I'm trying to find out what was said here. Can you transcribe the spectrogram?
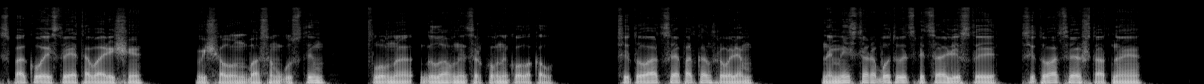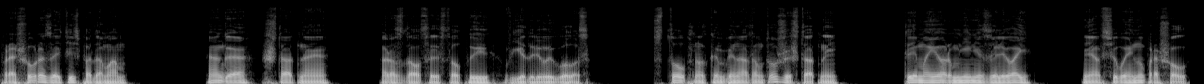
«Спокойствие, товарищи!» — вещал он басом густым, словно главный церковный колокол. «Ситуация под контролем. На месте работают специалисты. Ситуация штатная. Прошу разойтись по домам». «Ага, штатная», — раздался из толпы въедливый голос. «Столб над комбинатом тоже штатный? Ты, майор, мне не заливай. Я всю войну прошел.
